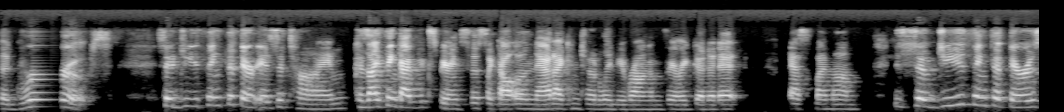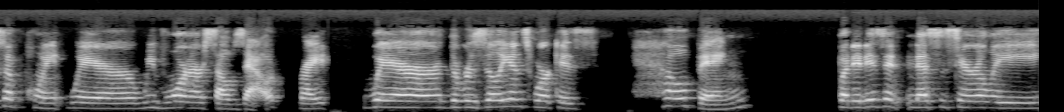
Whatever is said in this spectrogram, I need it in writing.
the groups. So do you think that there is a time because I think I've experienced this like I'll own that I can totally be wrong I'm very good at it ask my mom. So do you think that there is a point where we've worn ourselves out, right? Where the resilience work is helping but it isn't necessarily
